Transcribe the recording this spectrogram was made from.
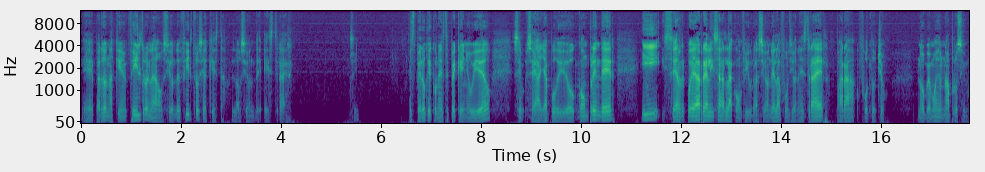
Eh, perdón, aquí en filtro, en la opción de filtros y aquí está la opción de extraer. ¿sí? Espero que con este pequeño video se, se haya podido comprender y se pueda realizar la configuración de la función extraer para Photoshop. Nos vemos en una próxima.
